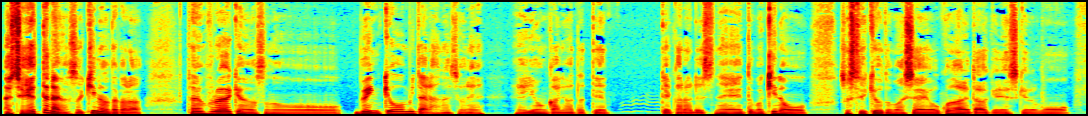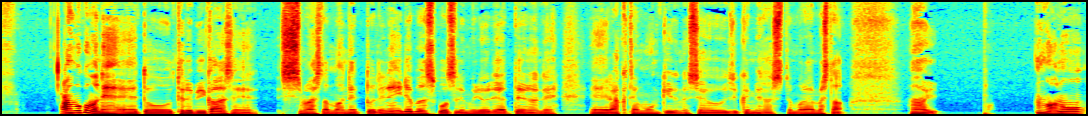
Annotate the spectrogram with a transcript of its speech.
あ、違う、やってないわ。それ昨日だから、台湾プロ野球のその、勉強みたいな話をね、えー、4回にわたってやってからですね、えっ、ー、と、まあ、昨日、そして今日とま試合が行われたわけですけども、あ僕もね、えっ、ー、と、テレビ観戦しました。まあ、ネットでね、イレブンスポーツで無料でやってるので、えー、楽天モンキーズの試合をじっくり見させてもらいました。はい。あの、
